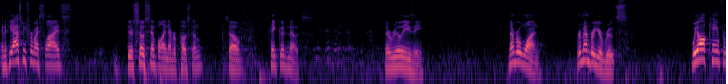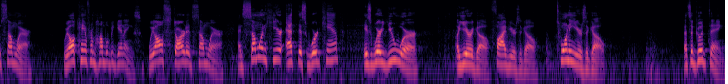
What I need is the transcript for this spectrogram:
And if you ask me for my slides, they're so simple I never post them. So take good notes. They're really easy. Number one, remember your roots. We all came from somewhere. We all came from humble beginnings. We all started somewhere. And someone here at this WordCamp is where you were a year ago, five years ago, 20 years ago. That's a good thing.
